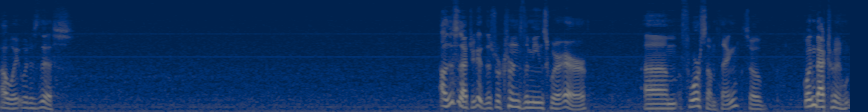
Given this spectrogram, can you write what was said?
Oh wait, what is this? Oh, this is actually good. This returns the mean square error um, for something. So, going back to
